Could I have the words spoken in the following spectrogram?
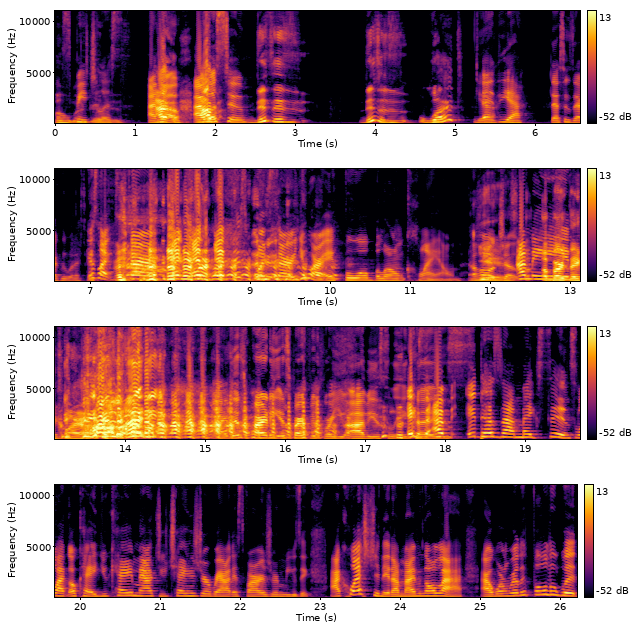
Oh my Speechless. goodness. I know. I, I- was too. This is this is what? Yeah, Uh, yeah. That's exactly what I said. It's like, sir, at, at- at this point, sir, you are a full blown clown. a whole Yes. joke. I A mean, a birthday clown. Like, this party is perfect for you, obviously. Exa- I 'cause- mean, it does not make sense. Like, okay, you came out, you changed your route as far as your music. I question it. I'm not even gonna lie. I wasn't really fooling with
